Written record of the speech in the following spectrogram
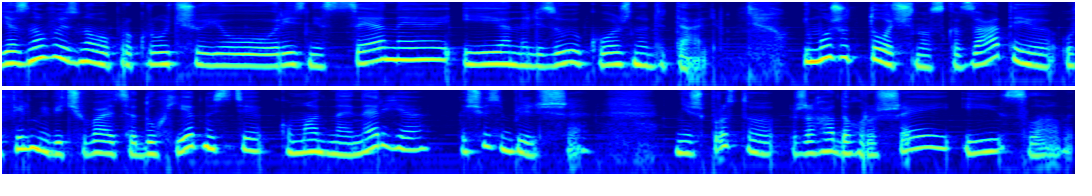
Я знову і знову прокручую різні сцени і аналізую кожну деталь. І можу точно сказати, у фільмі відчувається дух єдності, командна енергія та щось більше, ніж просто жага до грошей і слави.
